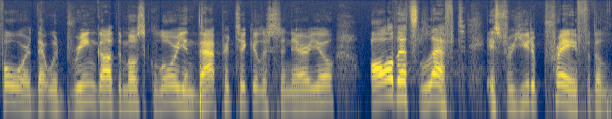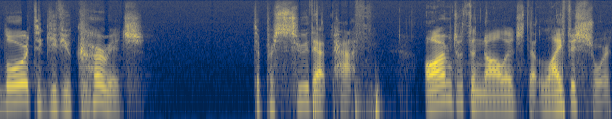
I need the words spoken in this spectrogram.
forward that would bring God the most glory in that particular scenario, all that's left is for you to pray for the Lord to give you courage to pursue that path, armed with the knowledge that life is short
